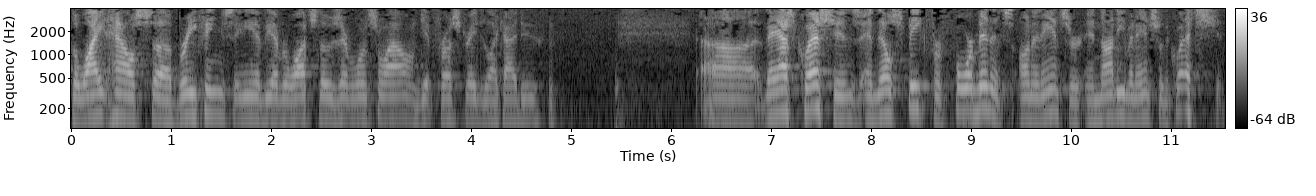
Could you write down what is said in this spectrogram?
the White House uh, briefings? Any of you ever watch those every once in a while and get frustrated like I do? uh, they ask questions and they'll speak for four minutes on an answer and not even answer the question.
